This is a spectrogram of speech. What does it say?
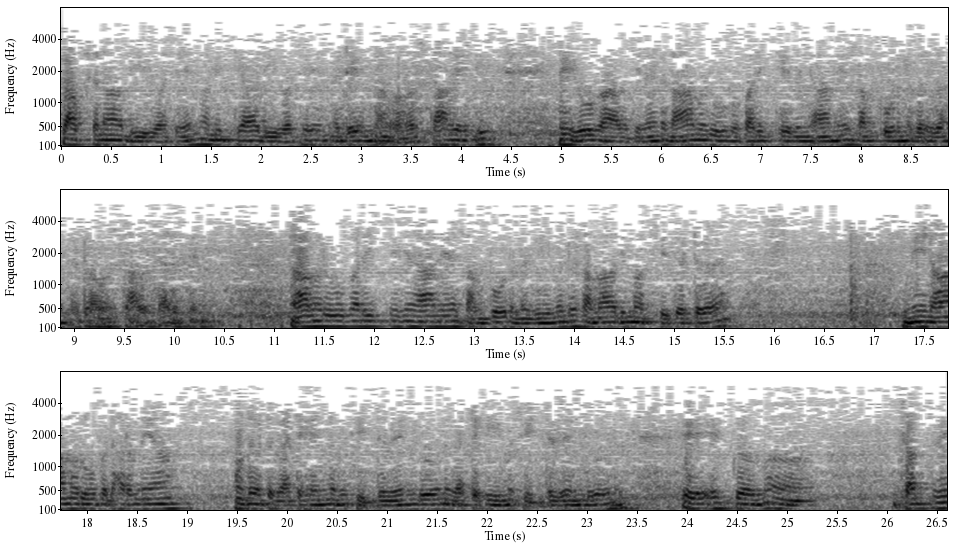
ලක්ෂණාදී වශයෙන් අනිත්‍යාදී වශයෙන් මෙතෙන් අවස්ථාවේදී මේ යෝගාවචරයට නාම රූප පරිච්ඡේද ඥානය සම්පූර්ණ කරගන්නට අවස්ථාව සැලසෙනවා. නාම රූප පරිච්ඡේද ඥානය සම්පූර්ණ වීමට සමාධිමත් සිතට මේ නාම රූප ධර්මය හොඳට වැටහෙන්නම සිද්ධ වෙන්න ඕන වැටහීම සිද්ධ වෙන්න ඕන ඒ එක්කම සත්වේ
